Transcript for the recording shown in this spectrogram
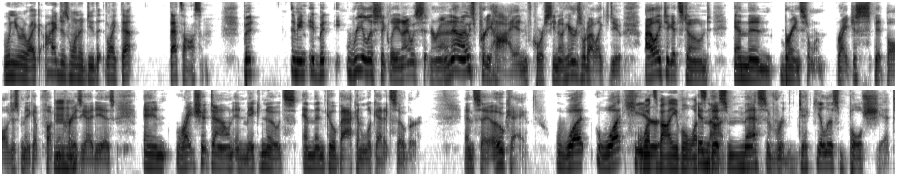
When you were like, I just want to do that. Like that. That's awesome. But I mean, it, but realistically, and I was sitting around, and now I was pretty high. And of course, you know, here's what I like to do: I like to get stoned and then brainstorm, right? Just spitball, just make up fucking Mhm. crazy ideas and write shit down and make notes and then go back and look at it sober and say, okay, what what here what's valuable, what's in not. this mess of ridiculous bullshit,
